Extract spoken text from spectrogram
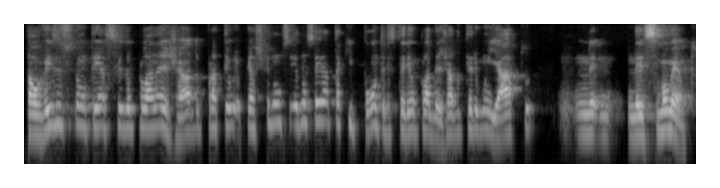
talvez isso não tenha sido planejado para ter. Porque acho que não, eu não sei até que ponto eles teriam planejado ter um hiato nesse momento,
